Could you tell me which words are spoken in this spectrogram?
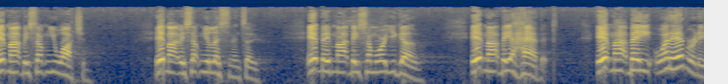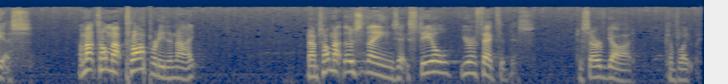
It might be something you're watching. It might be something you're listening to. It be, might be somewhere you go. It might be a habit. It might be whatever it is. I'm not talking about property tonight, but I'm talking about those things that steal your effectiveness to serve God completely.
